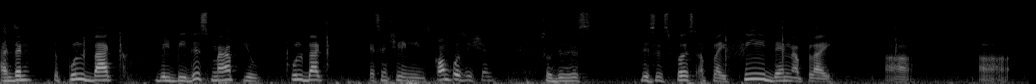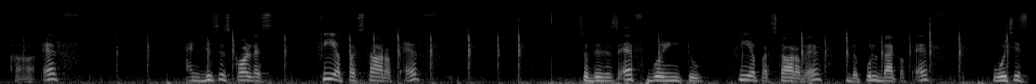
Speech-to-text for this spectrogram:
and then the pullback will be this map. You pull back essentially means composition. So this is this is first apply phi then apply uh, uh, uh, f and this is called as phi upper star of f. So this is f going to phi upper star of f the pullback of f which is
